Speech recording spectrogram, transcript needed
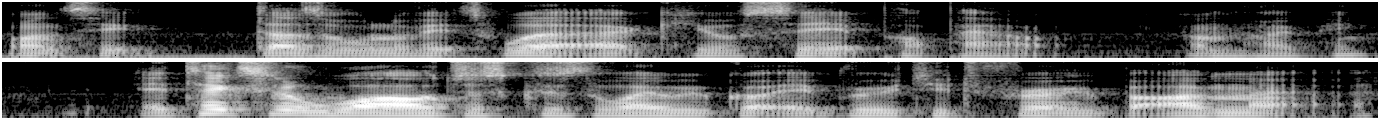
once it does all of its work, you'll see it pop out. I'm hoping. It takes a little while just because the way we've got it routed through, but I'm at,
